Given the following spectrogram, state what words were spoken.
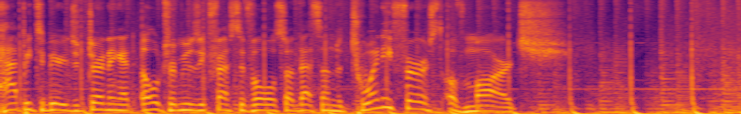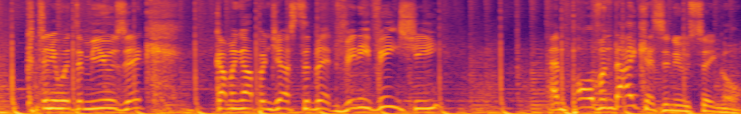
Happy to be returning at Ultra Music Festival. So that's on the 21st of March. Continue with the music. Coming up in just a bit, Vini Vici and Paul van Dyk has a new single.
